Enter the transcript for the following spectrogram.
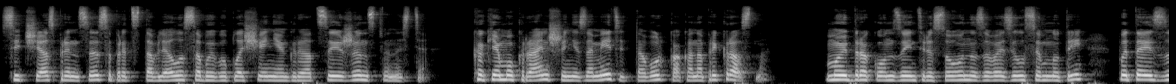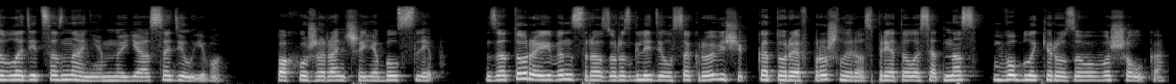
Сейчас принцесса представляла собой воплощение грации и женственности. Как я мог раньше не заметить того, как она прекрасна? Мой дракон заинтересованно завозился внутри, пытаясь завладеть сознанием, но я осадил его. Похоже, раньше я был слеп. Зато Рейвен сразу разглядел сокровище, которое в прошлый раз пряталось от нас в облаке розового шелка.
